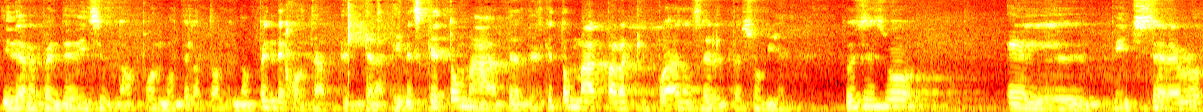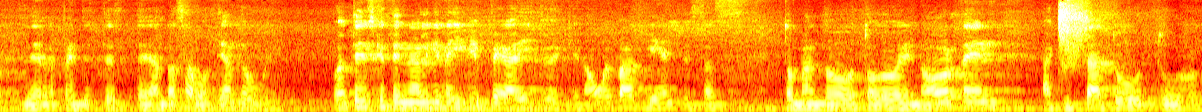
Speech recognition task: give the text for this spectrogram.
Y de repente dices, no, pues no te la tomes, no, pendejo, te, te- la tienes que tomar, te la tienes que tomar para que puedas hacer el peso bien. Entonces eso, el pinche cerebro de repente te, te anda saboteando, güey. Pues tienes que tener a alguien ahí bien pegadito de que no, güey, vas bien, te estás tomando todo en orden, aquí está tu, tu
